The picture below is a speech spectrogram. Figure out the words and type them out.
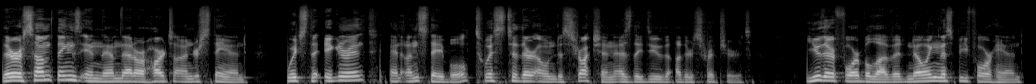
there are some things in them that are hard to understand, which the ignorant and unstable twist to their own destruction as they do the other scriptures. You, therefore, beloved, knowing this beforehand,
